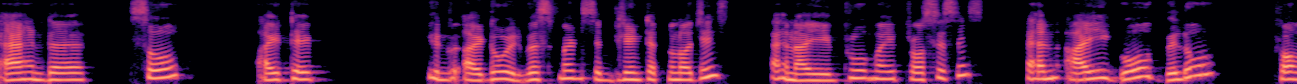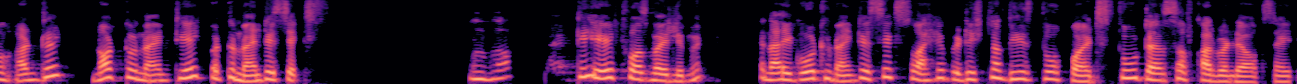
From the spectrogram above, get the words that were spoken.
and uh, so I take, in, I do investments in green technologies, and I improve my processes, and I go below from 100, not to 98, but to 96. 98 was my limit, and I go to 96. So I have additional these two points, two tons of carbon dioxide.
